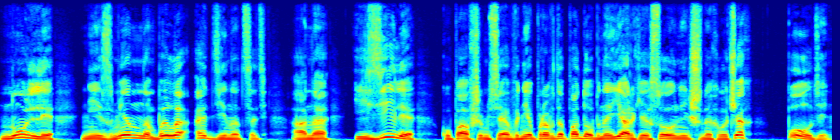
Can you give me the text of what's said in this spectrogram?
Нулле неизменно было одиннадцать, а на Изиле, купавшемся в неправдоподобно ярких солнечных лучах, полдень.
